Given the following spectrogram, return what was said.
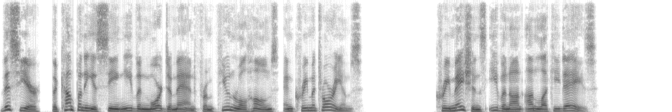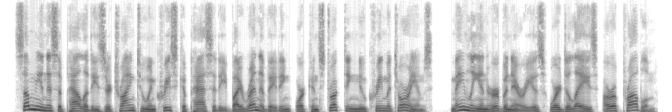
This year, the company is seeing even more demand from funeral homes and crematoriums. Cremations even on unlucky days. Some municipalities are trying to increase capacity by renovating or constructing new crematoriums, mainly in urban areas where delays are a problem.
